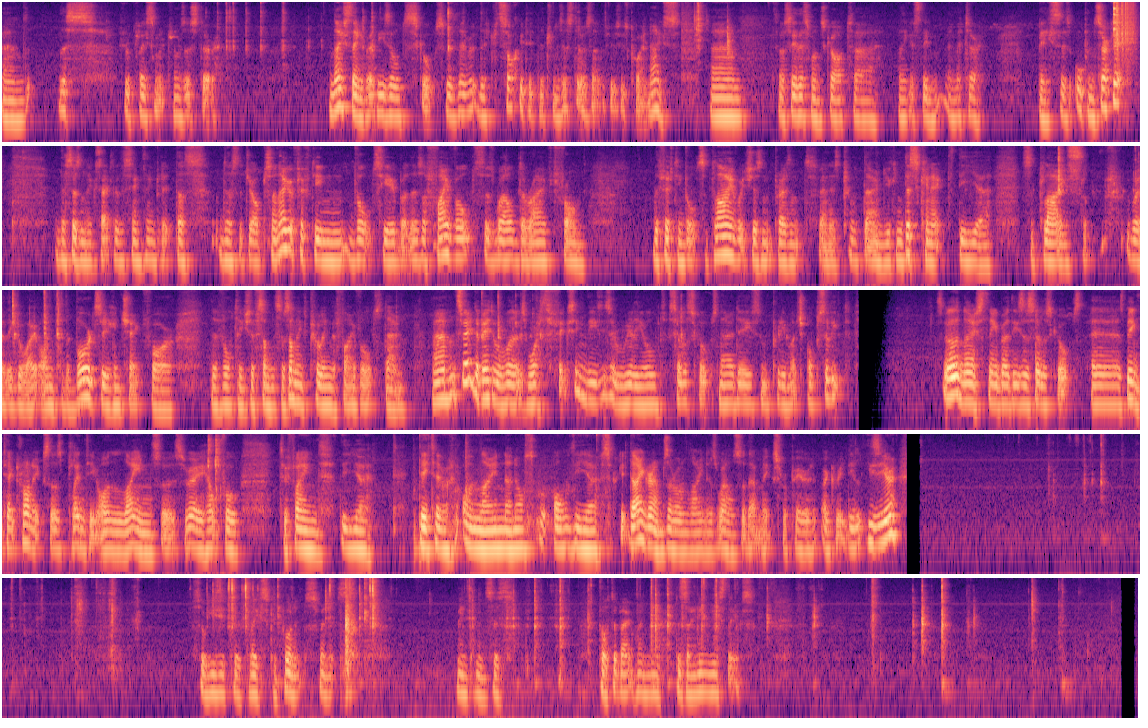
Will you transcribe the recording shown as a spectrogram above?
And this replacement transistor nice thing about these old scopes was they, they socketed the transistors, which is quite nice. Um, so say this one's got, uh, I think it's the emitter base is open circuit. This isn't exactly the same thing, but it does does the job. So now I've got 15 volts here, but there's a 5 volts as well derived from the 15 volt supply, which isn't present and is pulled down. You can disconnect the uh, supplies where they go out onto the board so you can check for the voltage of something. So something's pulling the 5 volts down. Um, it's very debatable whether it's worth fixing these. These are really old oscilloscopes nowadays and pretty much obsolete. So the other nice thing about these oscilloscopes is being Tektronix there's plenty online so it's very helpful to find the uh, data online and also all the uh, circuit diagrams are online as well so that makes repair a great deal easier. So easy to replace components when it's maintenance is thought about when designing these things.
